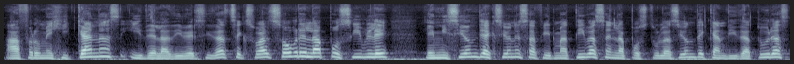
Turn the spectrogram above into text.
afromexicanas y de la diversidad sexual sobre la posible emisión de acciones afirmativas en la postulación de candidaturas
